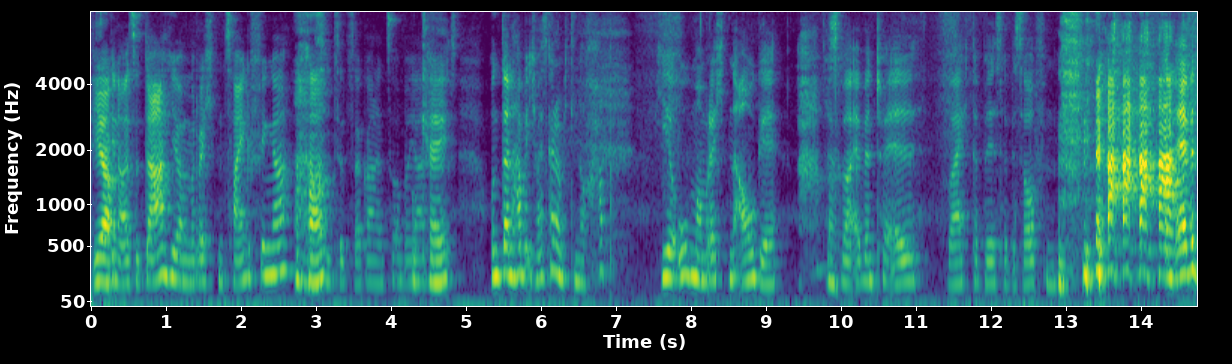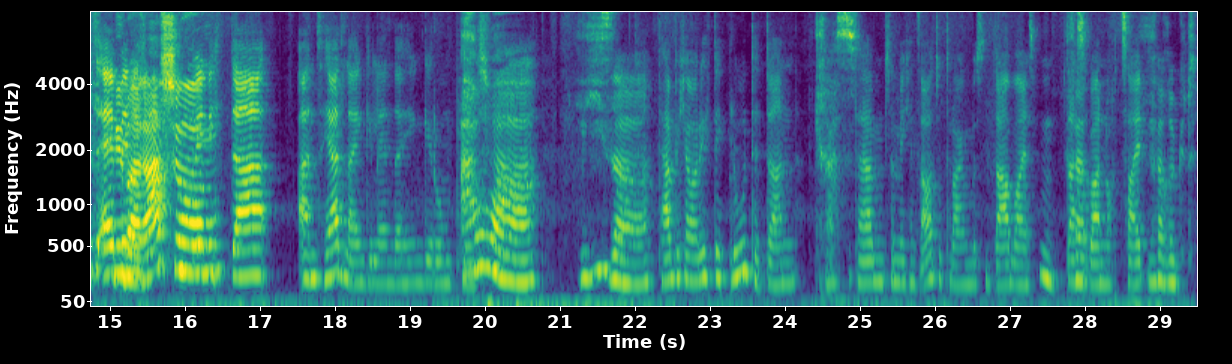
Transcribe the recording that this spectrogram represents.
Ja. Genau, also da hier am rechten Zeigefinger. Aha. Das sieht jetzt da gar nicht so, aber ja. Okay. Und dann habe ich, ich weiß gar nicht, ob ich die noch habe. Hier oben am rechten Auge. Das war eventuell, war ich da ein bisschen besoffen. und eventuell bin Überraschung. Ich, bin ich da ans Herdleingeländer hingerumpelt. Aua! Lisa. Da habe ich auch richtig blutet dann. Krass. Da haben sie mich ins Auto tragen müssen damals. Hm, das Ver waren noch Zeiten. Verrückt.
